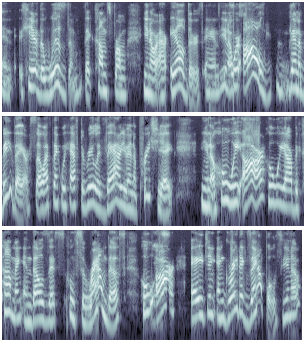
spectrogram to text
and hear the wisdom that comes from you know our elders. And you know we're all gonna be there, so I think we have to really value and appreciate you know who we are, who we are becoming, and those that who surround us who Yes. are aging and great examples. You know.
